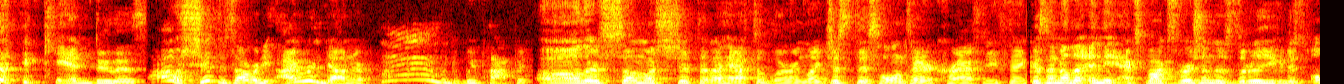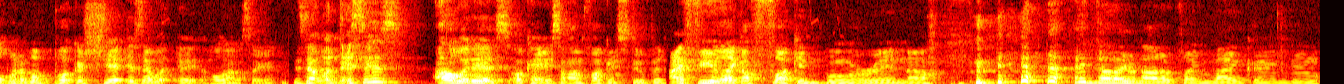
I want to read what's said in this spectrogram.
I can't do this. Oh shit, there's already iron down there. Mm, we, pop it. Oh, there's so much shit that I have to learn. Like, just this whole entire crafting thing. Because I know that in the Xbox version, there's literally, you can just open up a book of shit. Is that what, wait, hold on a second. Is that what this is? Oh, it is. Okay, so I'm fucking stupid. I feel like a fucking boomer right now. I don't even know how to play Minecraft, bro.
